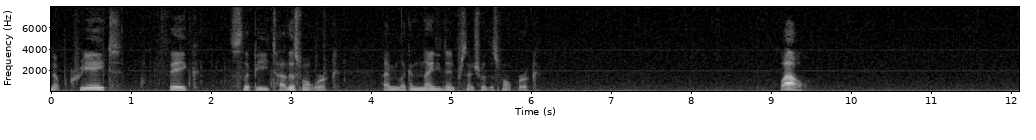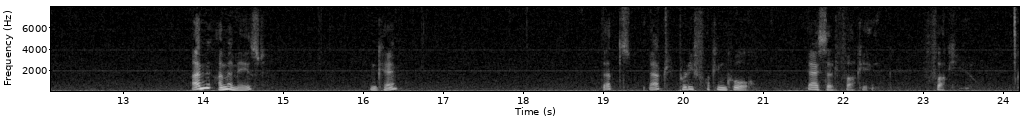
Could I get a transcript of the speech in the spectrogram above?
nope, create fake slippy tile. This won't work. I'm like a 99% sure this won't work. Wow. I'm I'm amazed. Okay. That's actually pretty fucking cool. Yeah, I said fucking. Fuck you.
